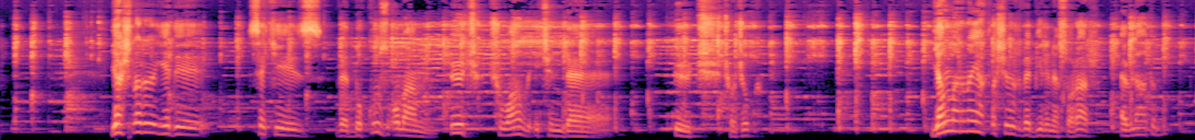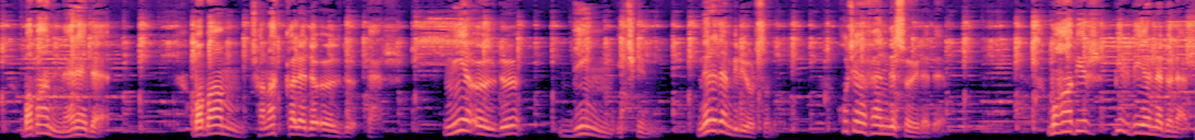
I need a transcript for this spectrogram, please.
Yaşları yedi, sekiz ve dokuz olan üç çuval içinde üç çocuk. Yanlarına yaklaşır ve birine sorar, evladım baban nerede? Babam Çanakkale'de öldü der. Niye öldü? Din için. Nereden biliyorsun? Hoca efendi söyledi. Muhabir bir diğerine döner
